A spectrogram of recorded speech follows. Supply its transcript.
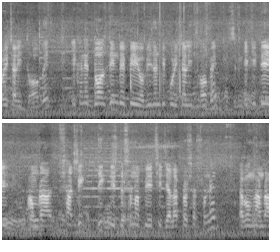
পরিচালিত হবে। এখানে দশ দিন ব্যাপী এই অভিযানটি পরিচালিত হবে। এটিতে আমরা সার্বিক দিক নির্দেশনা পেয়েছি জেলা প্রশাসনের এবং আমরা,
